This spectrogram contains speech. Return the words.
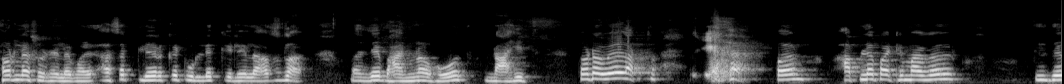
थोरल्या सोन्याला मिळेल. असं क्लिअर कट उल्लेख केलेला असला म्हणजे भांडणं होत नाहीत. थोडा वेळ लागतो. पण आपल्या पाठीमागं ती जे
